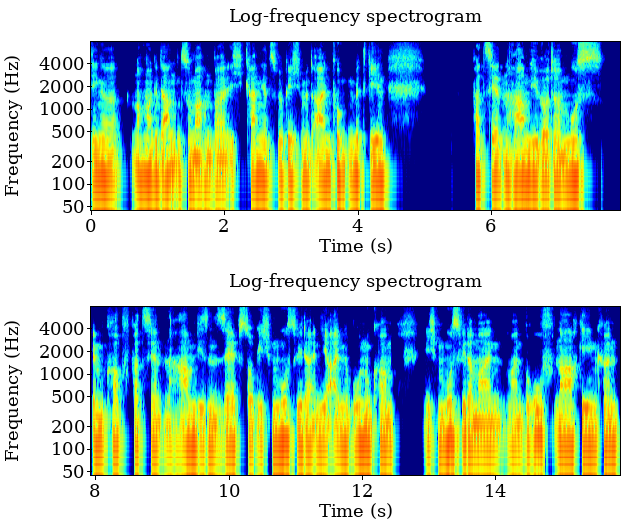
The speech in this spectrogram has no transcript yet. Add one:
Dinge nochmal Gedanken zu machen, weil ich kann jetzt wirklich mit allen Punkten mitgehen. Patienten haben die Wörter muss im Kopf. Patienten haben diesen Selbstdruck. Ich muss wieder in die eigene Wohnung kommen. Ich muss wieder meinen mein Beruf nachgehen können.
